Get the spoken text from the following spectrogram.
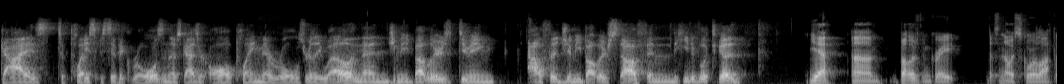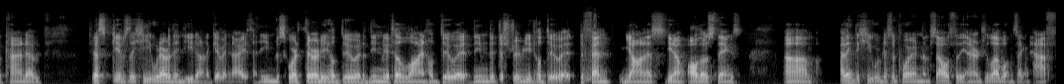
guys to play specific roles, and those guys are all playing their roles really well. And then Jimmy Butler's doing alpha Jimmy Butler stuff, and the Heat have looked good. Yeah, um, Butler's been great. Doesn't always score a lot, but kind of just gives the Heat whatever they need on a given night. If they need him to score 30, he'll do it. If they need him to get to the line, he'll do it. If they need him to distribute, he'll do it. Defend Giannis, you know, all those things. Um, I think the Heat were disappointed in themselves for the energy level in second half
